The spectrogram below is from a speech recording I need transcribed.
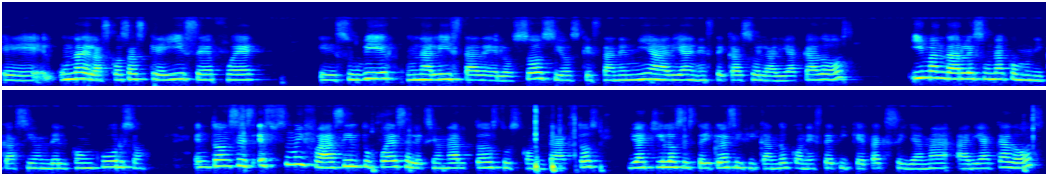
Eh, una de las cosas que hice fue eh, subir una lista de los socios que están en mi área, en este caso el área K2, y mandarles una comunicación del concurso. Entonces, es muy fácil, tú puedes seleccionar todos tus contactos. Yo aquí los estoy clasificando con esta etiqueta que se llama área K2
